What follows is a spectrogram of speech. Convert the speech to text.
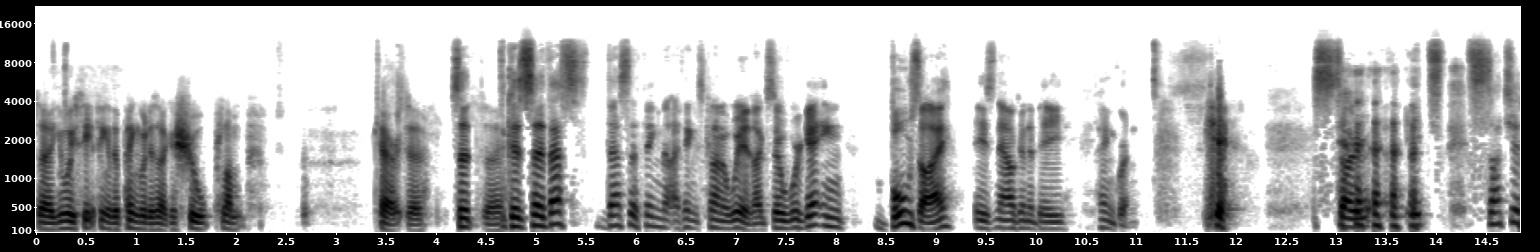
So you always see think of the penguin as like a short, plump character. So, so. because so that's that's the thing that I think is kind of weird. Like, so we're getting Bullseye is now going to be Penguin. Yeah so it's such a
